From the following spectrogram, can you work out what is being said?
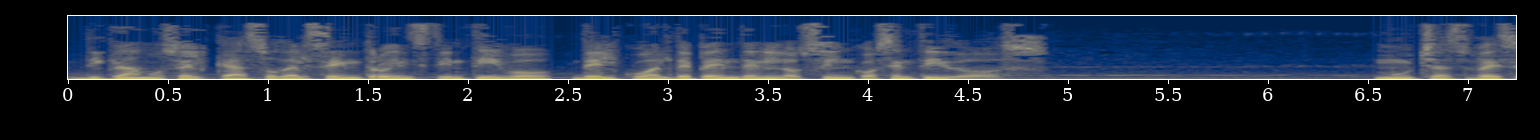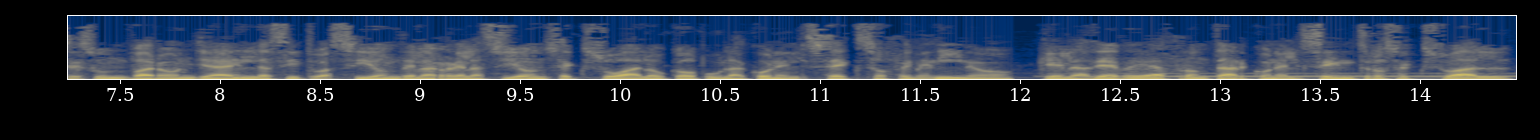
Digamos el caso del centro instintivo, del cual dependen los cinco sentidos. Muchas veces un varón ya en la situación de la relación sexual o cópula con el sexo femenino, que la debe afrontar con el centro sexual,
